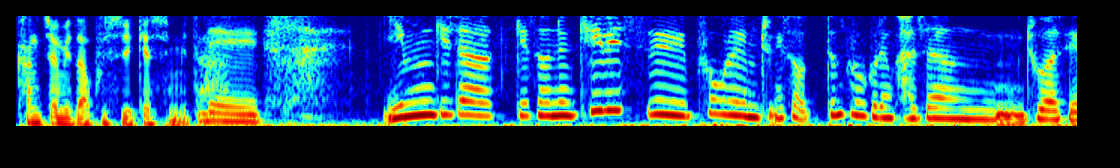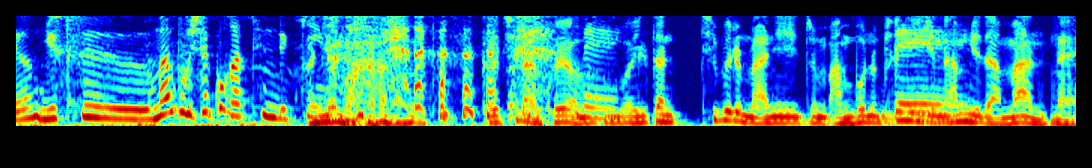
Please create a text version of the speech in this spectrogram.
강점이다 볼 수 있겠습니다. 네. 임 기자께서는 KBS 프로그램 중에서 어떤 프로그램 가장 좋아하세요? 뉴스만 보실 것 같은 느낌. 아니요, 뭐 그렇진 않고요. 네. 뭐 일단 TV를 많이 좀 안 보는 편이기는 네. 합니다만 네.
